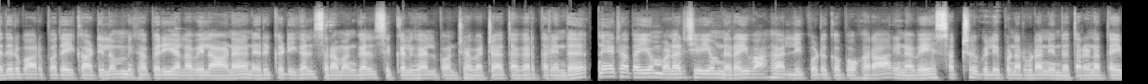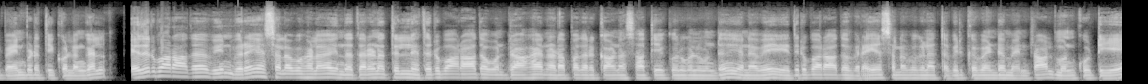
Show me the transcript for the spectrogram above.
எதிர்பார்ப்பதை காட்டிலும் மிகப்பெரிய அளவிலான நெருக்கடிகள் சிரமங்கள் சிக்கல்கள் போன்றவற்றை தகர்த்தறிந்து முன்னேற்றத்தையும் வளர்ச்சியையும் நிறைவாக அள்ளி கொடுக்க போகிறார். எனவே சற்று விழிப்புணர்வுடன் இந்த தருணத்தை பயன்படுத்திக் கொள்ளுங்கள். எதிர்பாராத வீண் விரய செலவுகளை இந்த தருணத்தில் எதிர்பாராத ஒன்றாக நடப்பதற்கான சாத்தியக்கூறுகள் உண்டு. எனவே எதிர்பாராத விரய செலவுகளை தவிர்க்க வேண்டும் என்றால் முன்கூட்டியே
